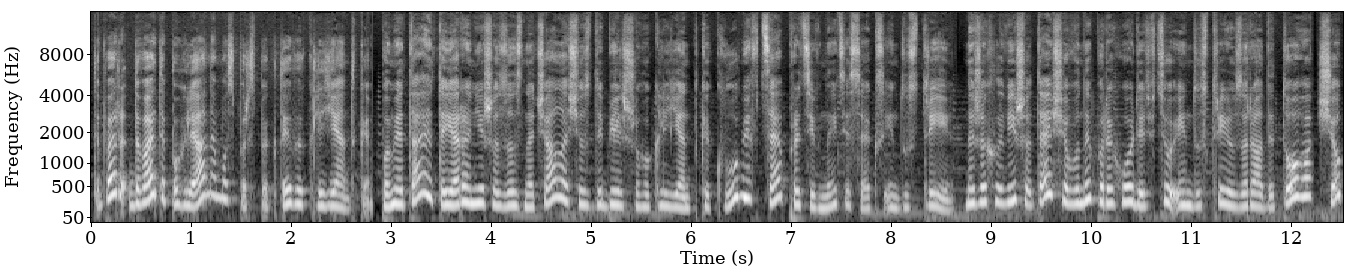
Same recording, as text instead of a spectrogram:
Тепер давайте поглянемо з перспективи клієнтки. Пам'ятаєте, я раніше зазначала, що здебільшого клієнтки клубів це працівниці секс-індустрії. Найжахливіше те, що вони переходять в цю індустрію заради того, щоб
